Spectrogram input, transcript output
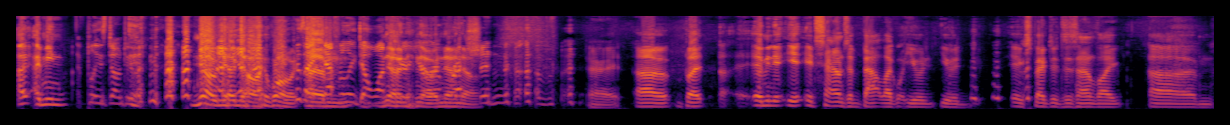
I, I mean, please don't do that no, no, no, I won't. because I Um, definitely don't want no, to hear no, your no, no, no. impression of. All right. Uh, but uh, I mean, it, it sounds about like what you would you would expect it to sound like. Um,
